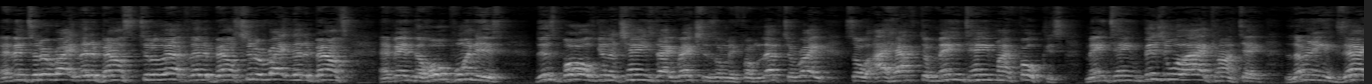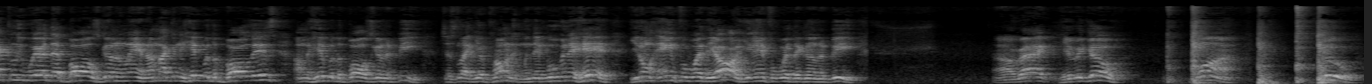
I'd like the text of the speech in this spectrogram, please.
and then to the right. Let it bounce to the left. Let it bounce to the right. Let it bounce. And then the whole point is this ball is going to change directions on me from left to right. So I have to maintain my focus, maintain visual eye contact, learning exactly where that ball is going to land. I'm not going to hit where the ball is. I'm going to hit where the ball is going to be. Just like your opponent, when they're moving ahead, you don't aim for where they are. You aim for where they're going to be. All right, here we go. One, two,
